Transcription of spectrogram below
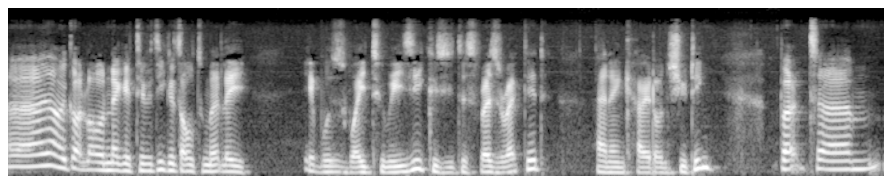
Uh, I know it got a lot of negativity because ultimately it was way too easy because you just resurrected and then carried on shooting. But um,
